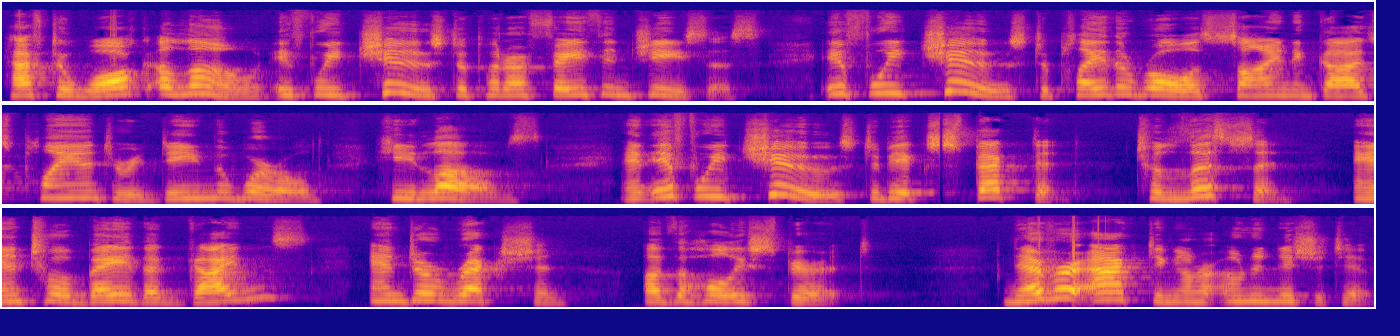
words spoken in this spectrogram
have to walk alone if we choose to put our faith in Jesus if we choose to play the role assigned in God's plan to redeem the world He loves, and if we choose to be expectant, to listen, and to obey the guidance and direction of the Holy Spirit, never acting on our own initiative,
